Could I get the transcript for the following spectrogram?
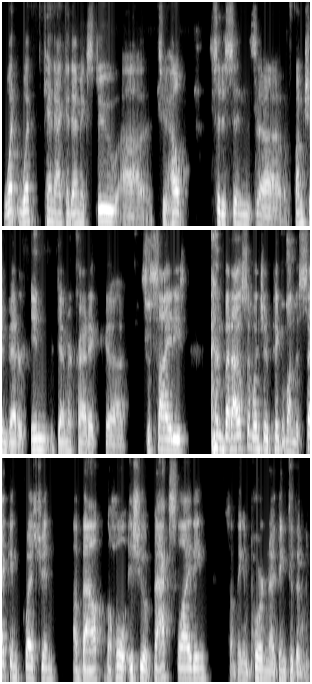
What, what can academics do uh, to help citizens uh, function better in democratic uh, societies? but I also want you to pick up on the second question about the whole issue of backsliding, something important, I think, to the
